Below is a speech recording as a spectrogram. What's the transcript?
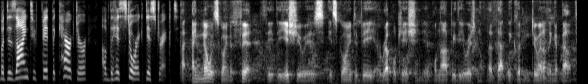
but designed to fit the character of the historic district. I, I know it's going to fit. The, the issue is it's going to be a replication. It will not be the original. That, that we couldn't do anything about.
